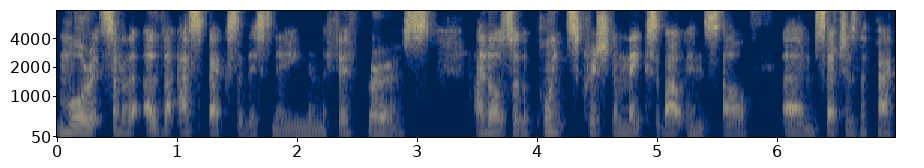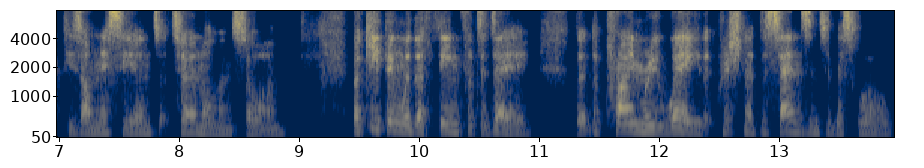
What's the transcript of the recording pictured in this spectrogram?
more at some of the other aspects of this name in the fifth verse, and also the points Krishna makes about himself, um, such as the fact he's omniscient, eternal, and so on. But keeping with the theme for today, that the primary way that Krishna descends into this world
